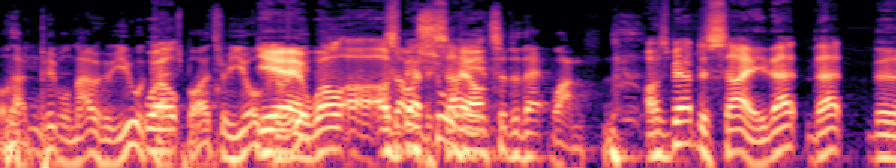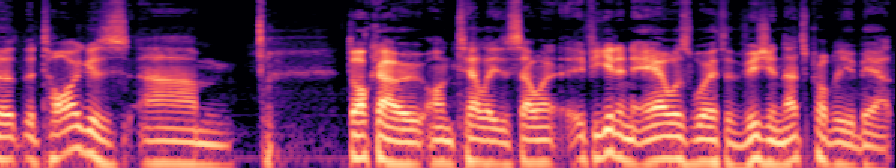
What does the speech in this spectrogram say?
Although people know who you were Well, coached by through your yeah, career. well, I was so about a to short say, I- answer to that one. I was about to say that that the the Tigers um, doco on telly. So if you get an hour's worth of vision, that's probably about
